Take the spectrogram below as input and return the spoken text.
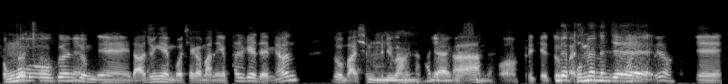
종목은 그렇죠. 네. 좀 예, 나중에 뭐 제가 만약에 팔게 되면 또 말씀드리고 음, 항상 예, 하니까 알겠습니다. 뭐 그렇게 또 근데 보면은 이제- 말씀드리고요. 예,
